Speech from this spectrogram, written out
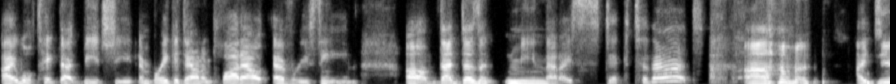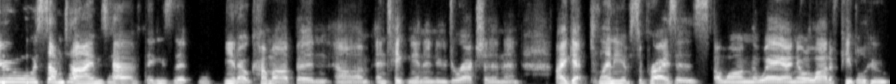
I will take that beat sheet and break it down and plot out every scene. Uh, that doesn't mean that I stick to that. Um, I do sometimes have things that you know come up and um, and take me in a new direction, and I get plenty of surprises along the way. I know a lot of people who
